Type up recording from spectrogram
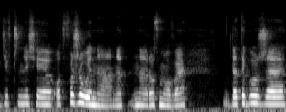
dziewczyny się otworzyły na, na, na rozmowę, dlatego że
